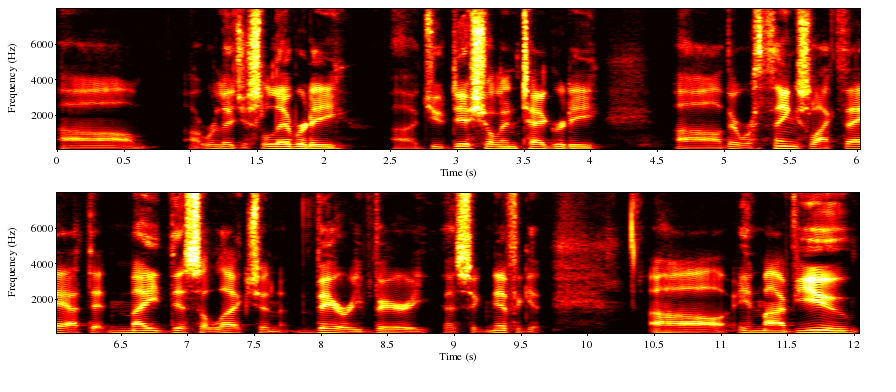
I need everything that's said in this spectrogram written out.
um, uh, religious liberty, uh, judicial integrity. Uh, there were things like that that made this election very, very uh, significant. Uh, in my view,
